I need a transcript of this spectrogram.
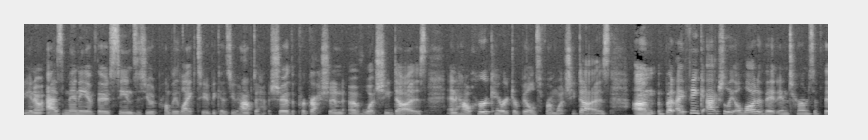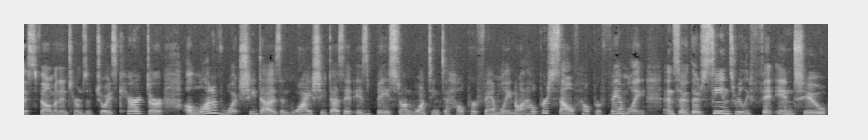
you know as many of those scenes as you would probably like to because you have to show the progression of what she does and how her character builds from what she does. Um, but I think actually a lot of it in terms of this film and in terms of Joy's character, a lot of what she does and why she does it is based on wanting to help her family, not help herself, help her family. And so those scenes really fit into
